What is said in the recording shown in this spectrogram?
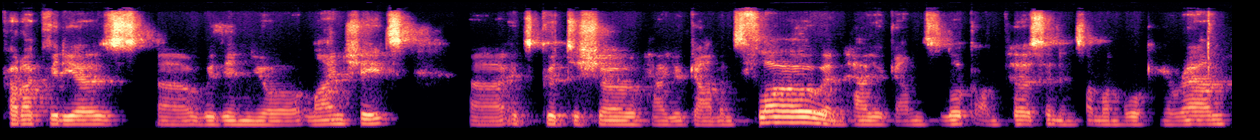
product videos uh, within your line sheets. Uh, it's good to show how your garments flow and how your garments look on person and someone walking around.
